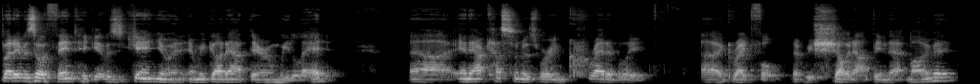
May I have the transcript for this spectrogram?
But it was authentic, it was genuine, and we got out there and we led. Uh, and our customers were incredibly uh, grateful that we showed up in that moment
